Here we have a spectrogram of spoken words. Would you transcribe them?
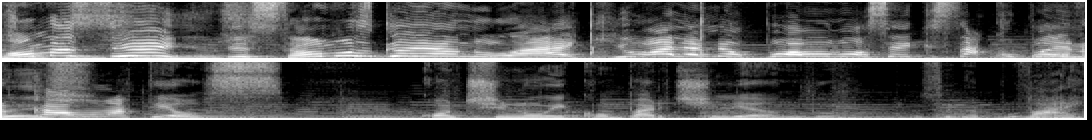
como assim? Estamos ganhando like. Olha, meu povo, você que está acompanhando. Talvez- Calma, Matheus. Continue compartilhando. Vai ser depois, Vai,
